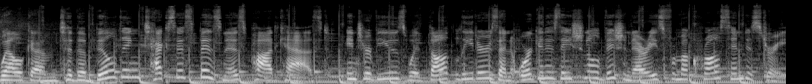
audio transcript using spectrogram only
Welcome to the Building Texas Business Podcast. Interviews with thought leaders and organizational visionaries from across industry.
